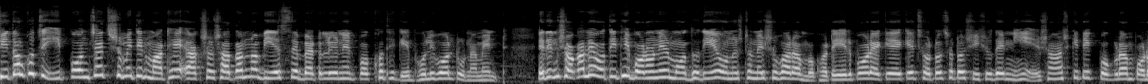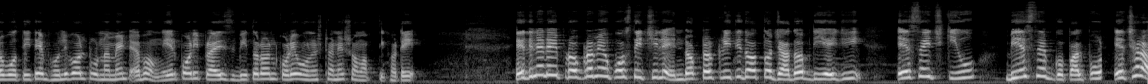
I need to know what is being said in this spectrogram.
শীতলকুচি পঞ্চায়েত সমিতির মাঠে একশো সাতান্ন বিএসএফ ব্যাটালিয়নের পক্ষ থেকে ভলিবল টুর্নামেন্ট। এদিন সকালে অতিথি বরণের মধ্য দিয়ে অনুষ্ঠানের শুভারম্ভ ঘটে। এরপর একে একে ছোট ছোট শিশুদের নিয়ে সাংস্কৃতিক প্রোগ্রাম পরবর্তীতে ভলিবল টুর্নামেন্ট এবং এরপরই প্রাইজ বিতরণ করে অনুষ্ঠানের সমাপ্তি ঘটে। এদিনের এই প্রোগ্রামে উপস্থিত ছিলেন doctor Kriti Dutta Yadav DIG SH Q BSF Gopalpur. এছাড়া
